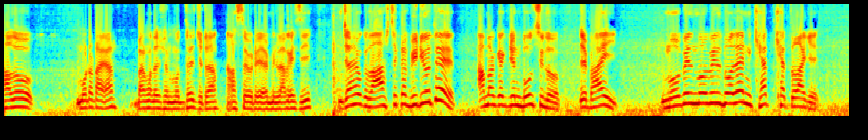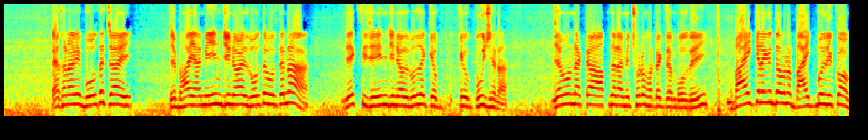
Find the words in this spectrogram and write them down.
ভালো মোটা টায়ার বাংলাদেশের মধ্যে যেটা আছে ওটাই আমি লাগাইছি। যাই হোক লাস্ট একটা ভিডিওতে আমাকে একজন বলছিল যে, ভাই মোবিল মোবিল বলেন, খ্যাত খ্যাত লাগে। এখন আমি বলতে চাই যে ভাই, আমি ইঞ্জিন অয়েল বলতে বলতে না, দেখছি যে ইঞ্জিন অয়েল বললে কেউ কেউ বুঝে না। যেমন একটা, আপনার আমি ছোটখাটো এক্সাম্পল দিই। বাইকেরা কিন্তু আমরা বাইক বলি কম,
